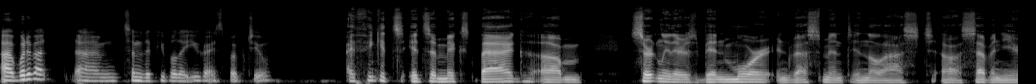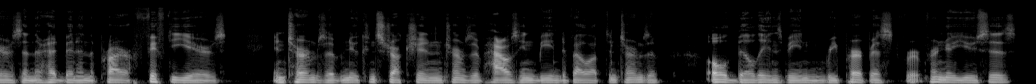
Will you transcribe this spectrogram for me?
Uh, what about um, some of the people that you guys spoke to? I think it's it's a mixed bag. Um, certainly there's been more investment in the last uh, seven years than there had been in the prior 50 years in terms of new construction, in terms of housing being developed, in terms of old buildings being repurposed for, for new uses.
